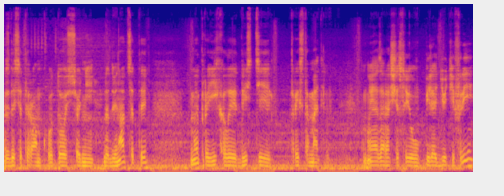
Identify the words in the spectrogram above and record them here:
з 10 ранку до сьогодні до 12 ми проїхали 200-300 метрів. Тому я зараз ще стою біля Duty Free.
